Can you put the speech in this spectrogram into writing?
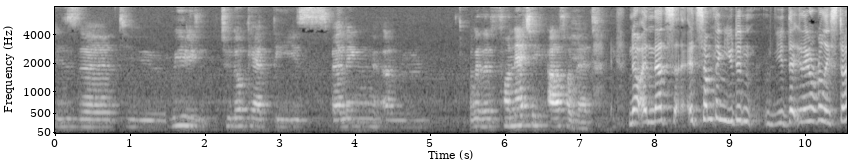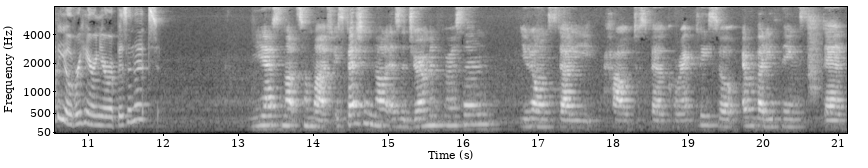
is uh, to really to look at the spelling um, with a phonetic alphabet. No, and that's it's something you didn't you, that they don't really study over here in Europe, isn't it? Yes, not so much, especially not as a German person. You don't study how to spell correctly, so everybody thinks that,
